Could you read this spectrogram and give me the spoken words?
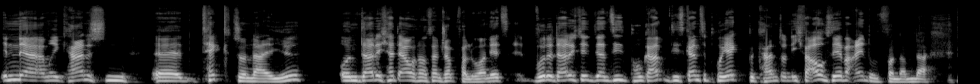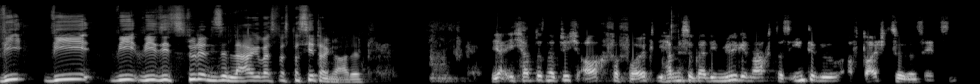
in der amerikanischen äh, Tech-Journalie. Und dadurch hat er auch noch seinen Job verloren. Jetzt wurde dadurch dieses, Programm, dieses ganze Projekt bekannt und ich war auch sehr beeindruckt von Lambda. Wie, wie, wie, wie siehst du denn diese Lage? Was, was passiert da gerade? Ja, ich habe das natürlich auch verfolgt. Ich habe mir sogar die Mühe gemacht, das Interview auf Deutsch zu übersetzen.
